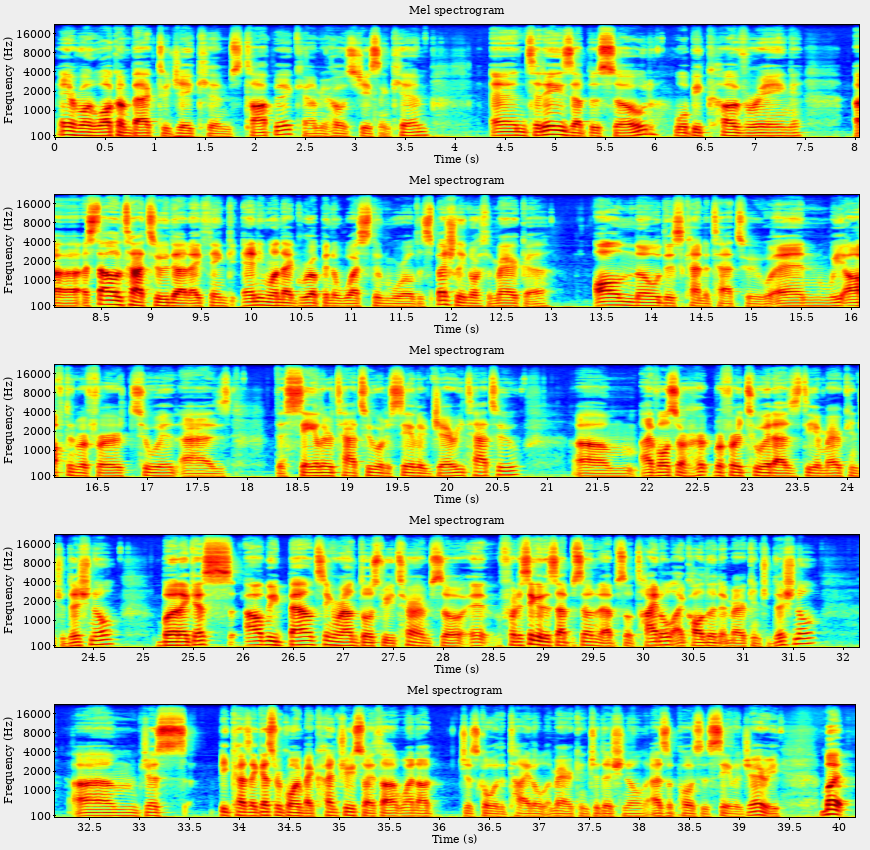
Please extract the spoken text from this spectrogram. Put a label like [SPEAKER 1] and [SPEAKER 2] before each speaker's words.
[SPEAKER 1] Hey everyone, welcome back to J Kim's Topic. I'm your host Jason Kim, and today's episode will be covering uh, a style of tattoo that I think anyone that grew up in the Western world, especially North America, all know this kind of tattoo, and we often refer to it as the sailor tattoo or the sailor Jerry tattoo. Um, I've also heard, referred to it as the American traditional but I guess I'll be bouncing around those three terms. So, it, for the sake of this episode, the episode title, I called it American Traditional. Um, just because I guess we're going by country, so I thought why not just go with the title American Traditional as opposed to Sailor Jerry. But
